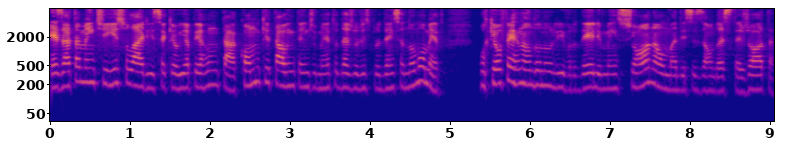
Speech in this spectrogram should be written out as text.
Exatamente isso, Larissa, que eu ia perguntar. Como que está o entendimento da jurisprudência no momento? Porque o Fernando, no livro dele, menciona uma decisão do STJ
